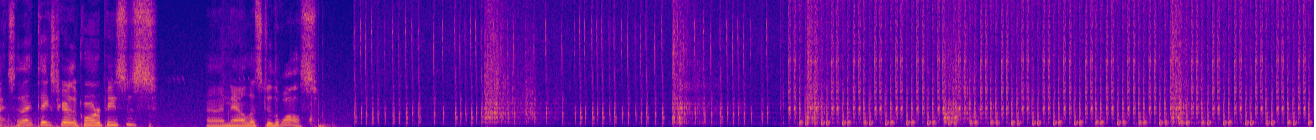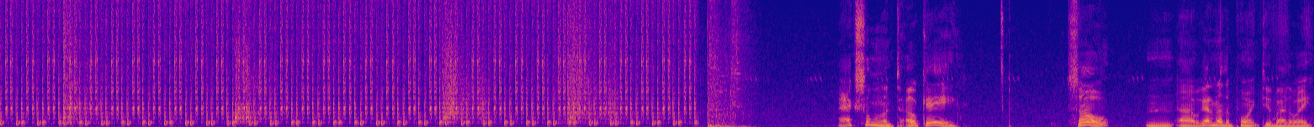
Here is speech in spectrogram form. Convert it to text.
Right, so that takes care of the corner pieces. Uh, now let's do the walls. Excellent. Okay. So, uh, we got another point too, by the way.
